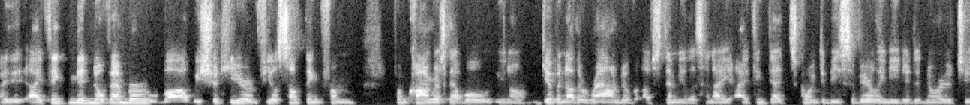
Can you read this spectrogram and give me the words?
I, I think mid-November uh, we should hear and feel something from from Congress that will, you know, give another round of, of stimulus, and I, I think that's going to be severely needed in order to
